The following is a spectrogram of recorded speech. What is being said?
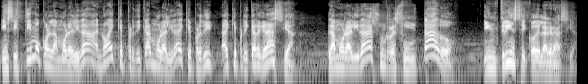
Insistimos con la moralidad. No hay que predicar moralidad, hay que, predicar, gracia. La moralidad es un resultado intrínseco de la gracia.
